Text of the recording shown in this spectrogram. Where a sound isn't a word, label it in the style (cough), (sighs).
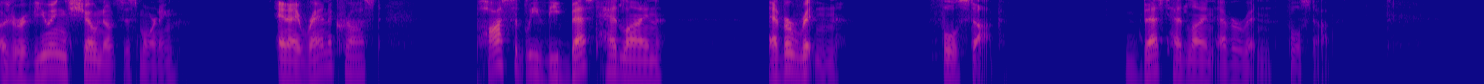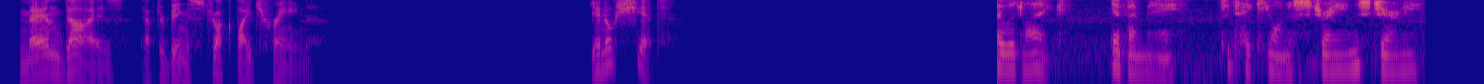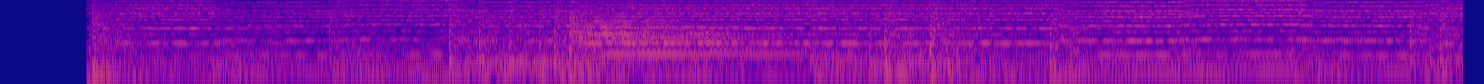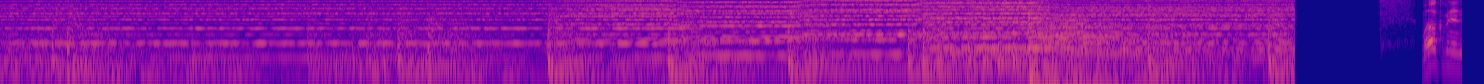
I was reviewing show notes this morning and I ran across possibly the best headline ever written, full stop. Best headline ever written, full stop. Man dies after being struck by train. Yeah, no shit. I would like, if I may, to take you on a strange journey.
